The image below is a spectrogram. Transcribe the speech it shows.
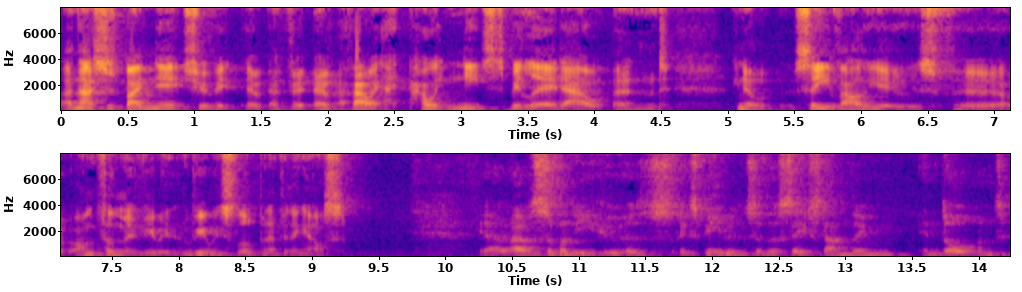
and that's just by nature of it, of, of how it how it needs to be laid out, and you know, see values for on film viewing, viewing slope and everything else. Yeah, as somebody who has experience of the safe standing in Dortmund,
